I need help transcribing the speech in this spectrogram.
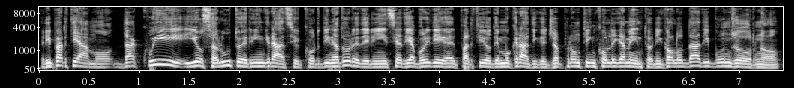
ripartiamo da qui, io saluto e ringrazio il coordinatore del dell'iniziativa politica del Partito Democratico, è già pronto in collegamento. Nicolo Dati, buongiorno.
